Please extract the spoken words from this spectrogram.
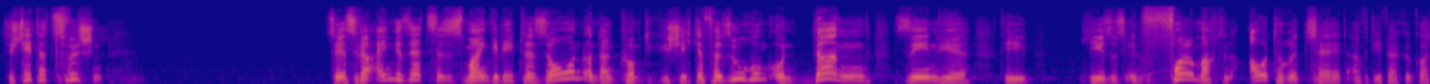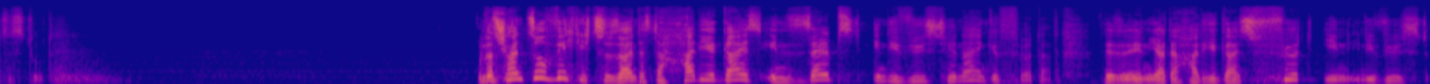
Sie steht dazwischen. Zuerst wieder eingesetzt, das ist mein geliebter Sohn, und dann kommt die Geschichte der Versuchung, und dann sehen wir, wie Jesus in Vollmacht und Autorität einfach die Werke Gottes tut. Und das scheint so wichtig zu sein, dass der Heilige Geist ihn selbst in die Wüste hineingeführt hat. Wir sehen ja, der Heilige Geist führt ihn in die Wüste.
